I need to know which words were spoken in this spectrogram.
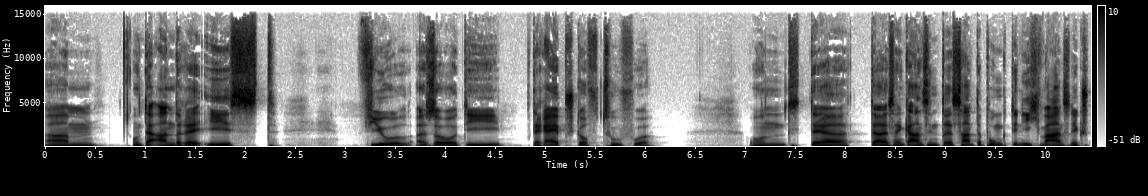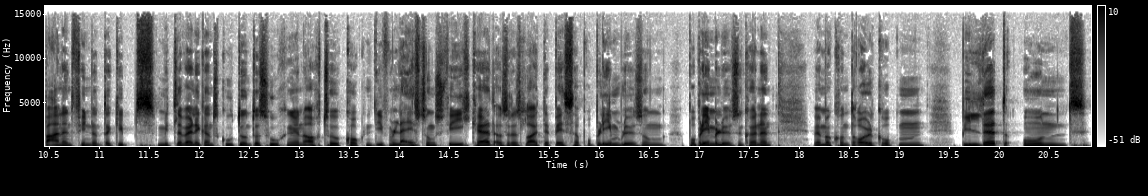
Ähm, und der andere ist Fuel, also die Treibstoffzufuhr. Und der, da ist ein ganz interessanter Punkt, den ich wahnsinnig spannend finde. Und da gibt es mittlerweile ganz gute Untersuchungen auch zur kognitiven Leistungsfähigkeit, also dass Leute besser Problemlösung, Probleme lösen können, wenn man Kontrollgruppen bildet. Und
